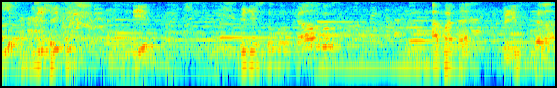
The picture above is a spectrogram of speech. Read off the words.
Гіпс на не сил, Где а подай блистала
